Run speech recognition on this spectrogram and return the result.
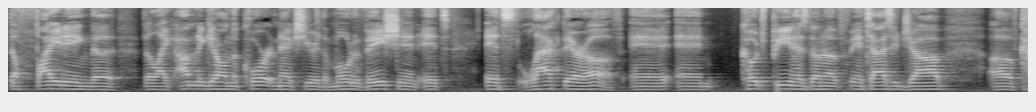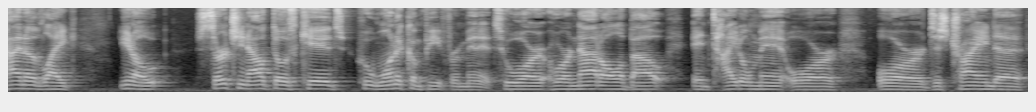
the fighting, the the like I'm gonna get on the court next year, the motivation, it's it's lack thereof. And and Coach Pete has done a fantastic job of kind of like you know searching out those kids who want to compete for minutes, who are who are not all about entitlement or or just trying to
